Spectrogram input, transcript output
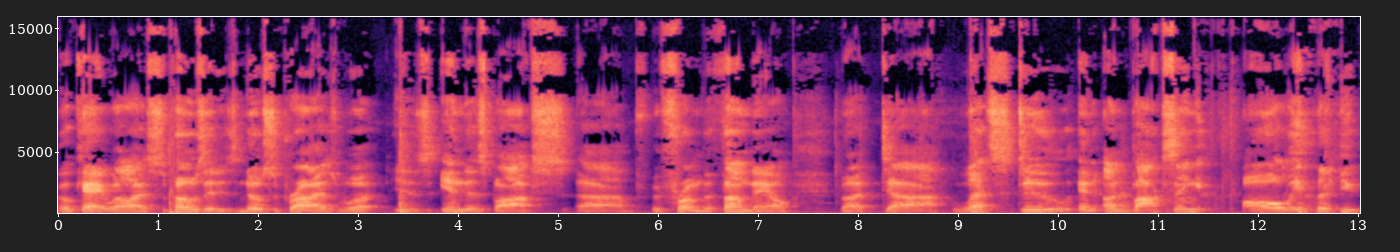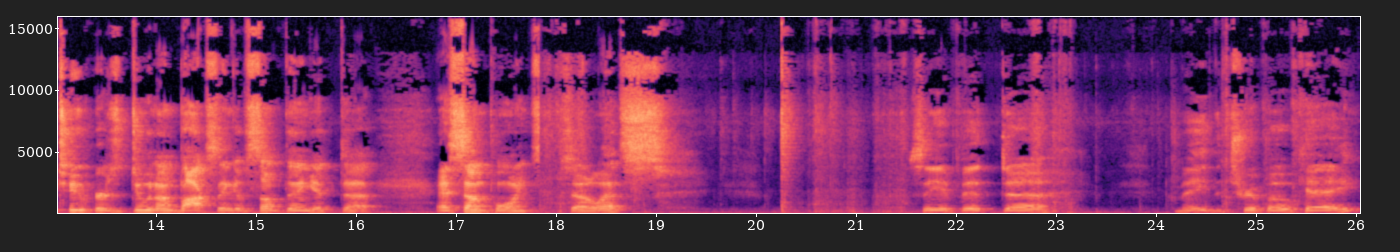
Okay, well, I suppose it is no surprise what is in this box uh, from the thumbnail, but uh, let's do an unboxing. All the other YouTubers do an unboxing of something at uh, at some point. So let's see if it uh, made the trip okay.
